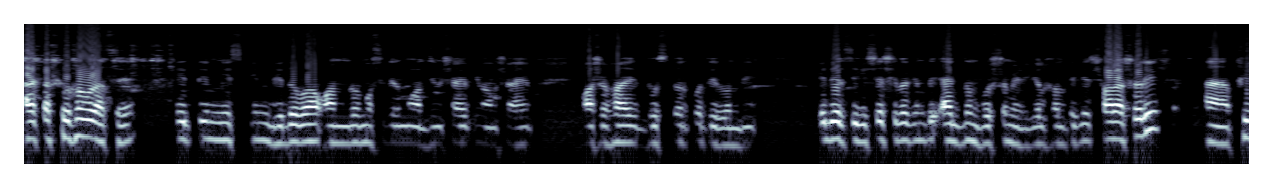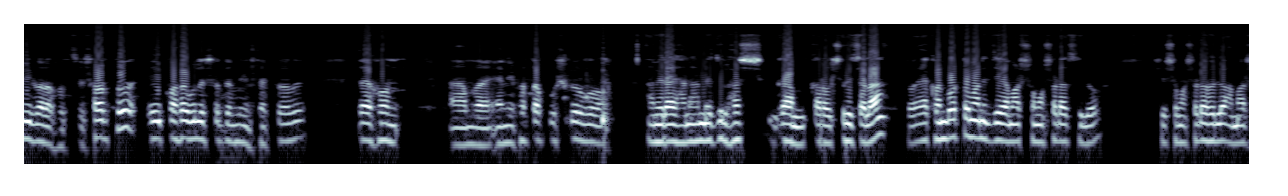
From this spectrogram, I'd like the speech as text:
আর একটা সুখবর আছে, এতিম, মিসকিন, বিধবা অন্ধ মসজিদের মুয়াজ্জিম সাহেব, ইমাম সাহেব, অসহায়, দুস্তর, প্রতিবন্ধী এদের চিকিৎসা সেবা কিন্তু একদম বর্ষ মেডিকেল হল থেকে সরাসরি ফ্রি করা হচ্ছে। শর্ত, এই কথাগুলোর সাথে মিল থাকতে হবে। তো এখন আমরা অ্যানিফারটা পুশ করব। আমি রায়হান আহমেদুল হাস, গ্রাম কারল চুরিচালা তো এখন বর্তমানে যে আমার সমস্যাটা ছিল, সেই সমস্যাটা হলো আমার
